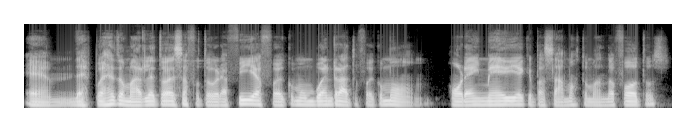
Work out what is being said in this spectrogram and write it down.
em, después de tomarle todas esas fotografías, fue como un buen rato, fue como hora y media que pasamos tomando fotos.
